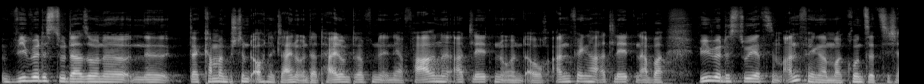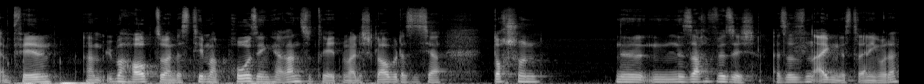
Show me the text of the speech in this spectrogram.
wie würdest du da so eine, eine, da kann man bestimmt auch eine kleine Unterteilung treffen in erfahrene Athleten und auch Anfängerathleten, aber wie würdest du jetzt einem Anfänger mal grundsätzlich empfehlen, ähm, überhaupt so an das Thema Posing heranzutreten? Weil ich glaube, das ist ja doch schon eine, eine Sache für sich. Also es ist ein eigenes Training, oder?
